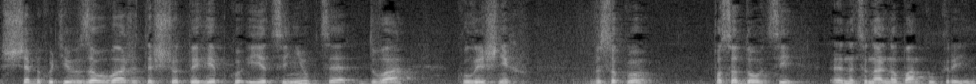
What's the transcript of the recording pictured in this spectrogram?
Ще би хотів зауважити, що Тигибко і Яценюк це два колишніх високопосадовці е, Національного банку України.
